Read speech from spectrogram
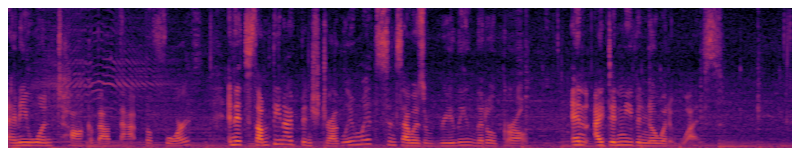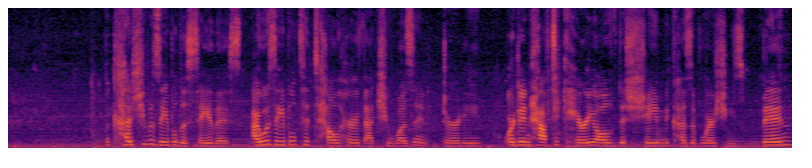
anyone talk about that before, and it's something I've been struggling with since I was a really little girl, and I didn't even know what it was. Because she was able to say this, I was able to tell her that she wasn't dirty or didn't have to carry all of this shame because of where she's been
